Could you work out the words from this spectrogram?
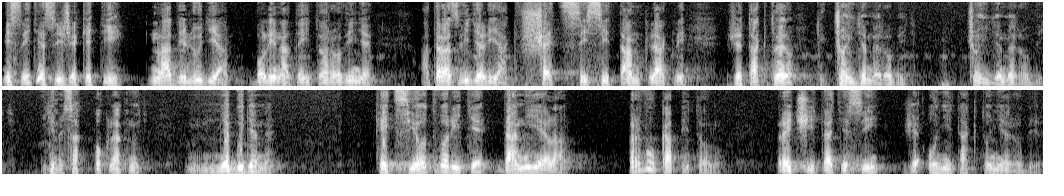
Myslíte si, že keď tí mladí ľudia boli na tejto rovine a teraz videli, jak všetci si tam kľakli, že takto je, čo ideme robiť? Čo ideme robiť? Ideme sa poklaknúť. Nebudeme. Keď si otvoríte Daniela, prvú kapitolu, prečítate si, že oni takto nerobili.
